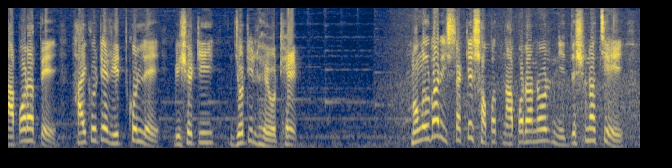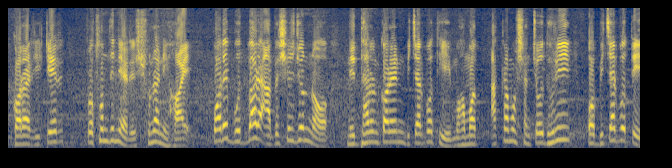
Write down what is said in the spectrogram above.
না পড়াতে হাইকোর্টে রিট করলে বিষয়টি জটিল হয়ে ওঠে। মঙ্গলবার ইশরাককে শপথ না পড়ানোর নির্দেশনা চেয়ে করা রিটের প্রথম দিনের শুনানি হয়। পরে বুধবার আদেশের জন্য নির্ধারণ করেন বিচারপতি মোহাম্মদ আকরাম হোসেন চৌধুরী ও বিচারপতি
